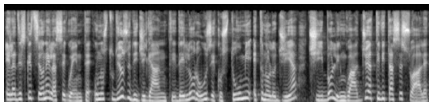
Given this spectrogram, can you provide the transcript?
e la descrizione è la seguente. Uno studioso di giganti, dei loro usi e costumi, etnologia, cibo, linguaggio e attività sessuale,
